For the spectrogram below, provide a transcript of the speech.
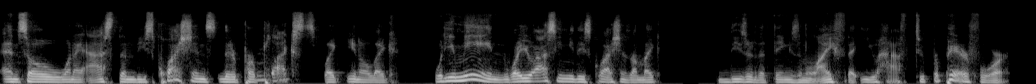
And so when I ask them these questions, they're perplexed. Like, you know, like, what do you mean? Why are you asking me these questions? I'm like, these are the things in life that you have to prepare for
